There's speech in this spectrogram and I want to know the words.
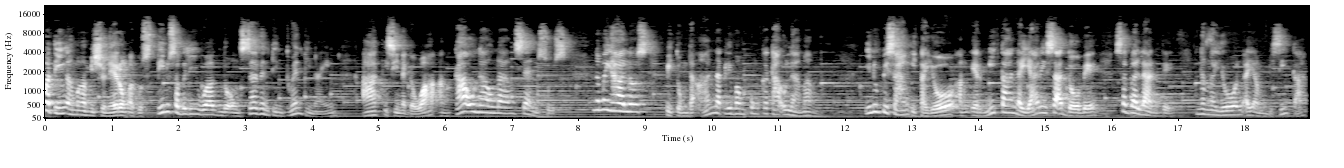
Dumating ang mga misyonerong Agustino sa Baliwag noong 1729 at isinagawa ang kauna-unahang census na may halos 750 katao lamang. Inumpisahang itayo ang ermita na yari sa adobe sa Balante na ngayon ay ang bisita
